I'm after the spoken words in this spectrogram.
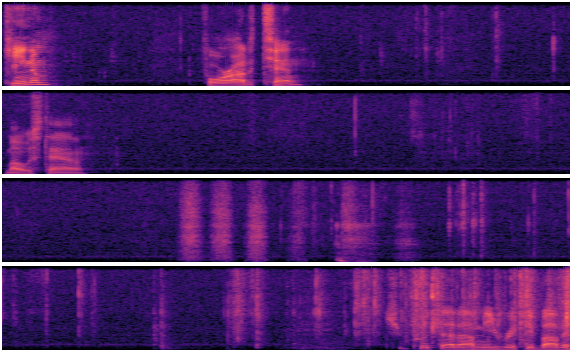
Keenum, 4 out of 10. Mostown. Put that on me, Ricky Bobby?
